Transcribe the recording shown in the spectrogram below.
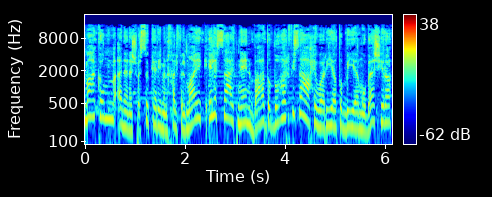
معكم أنا نشوى السكري من خلف المايك إلى الساعة 2 بعد الظهر في ساعة حوارية طبية مباشرة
